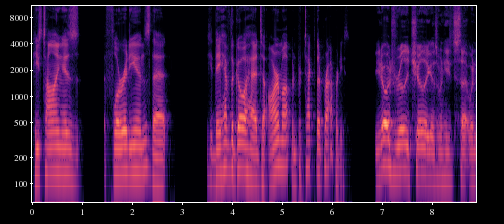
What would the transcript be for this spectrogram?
he's telling his Floridians that he- they have the go ahead to arm up and protect their properties. You know what's really chilling is when he said when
